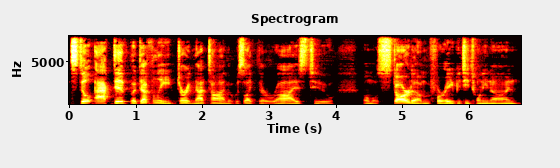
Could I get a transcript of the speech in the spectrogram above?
Still active, but definitely during that time, it was like their rise to almost stardom for APT 29.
